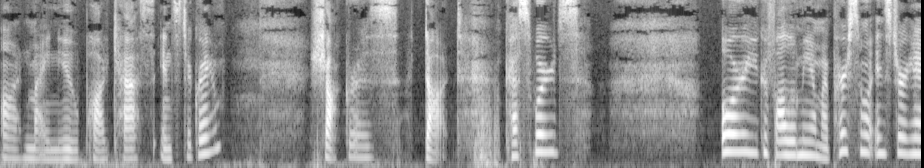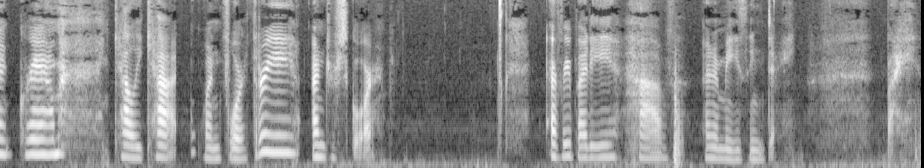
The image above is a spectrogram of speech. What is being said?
on my new podcast Instagram, chakras.cusswords. Or you can follow me on my personal Instagram, CallieCat143 underscore. Everybody have an amazing day. Bye.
